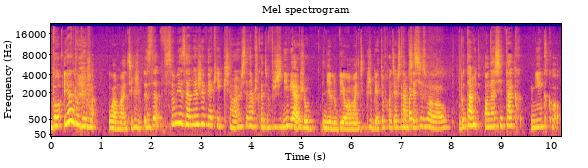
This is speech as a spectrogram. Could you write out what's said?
bo ja lubię ła- łamać grzbiet. W sumie zależy w jakiej książce, na przykład w Żniwiarzu nie lubię łamać grzbietów, chociaż tam się... się złamał. Bo tam ona się tak miękko,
